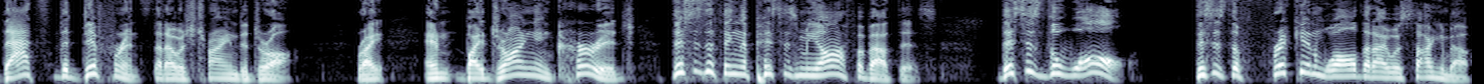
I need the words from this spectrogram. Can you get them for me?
That's the difference that I was trying to draw. Right. And by drawing in courage, this is the thing that pisses me off about this. This is the wall. This is the frickin' wall that I was talking about.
